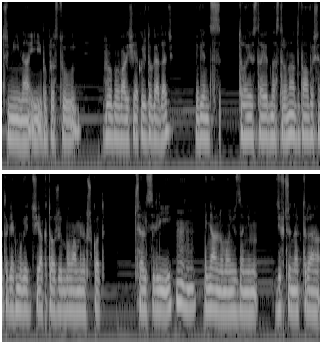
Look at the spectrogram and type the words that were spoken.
czy mina i po prostu próbowali się jakoś dogadać, więc to jest ta jedna strona, a dwa właśnie tak jak mówię ci aktorzy, bo mamy na przykład Chelsea Lee, Mhm. genialną moim zdaniem dziewczynę, która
